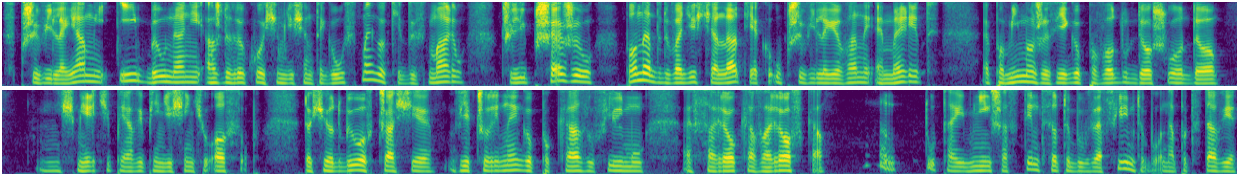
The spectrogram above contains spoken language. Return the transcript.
z przywilejami i był na niej aż do roku 88, kiedy zmarł, czyli przeżył ponad 20 lat jako uprzywilejowany emeryt, pomimo że z jego powodu doszło do śmierci prawie 50 osób. To się odbyło w czasie wieczornego pokazu filmu Saroka Warowka. No, tutaj mniejsza z tym, co to był za film. To było na podstawie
